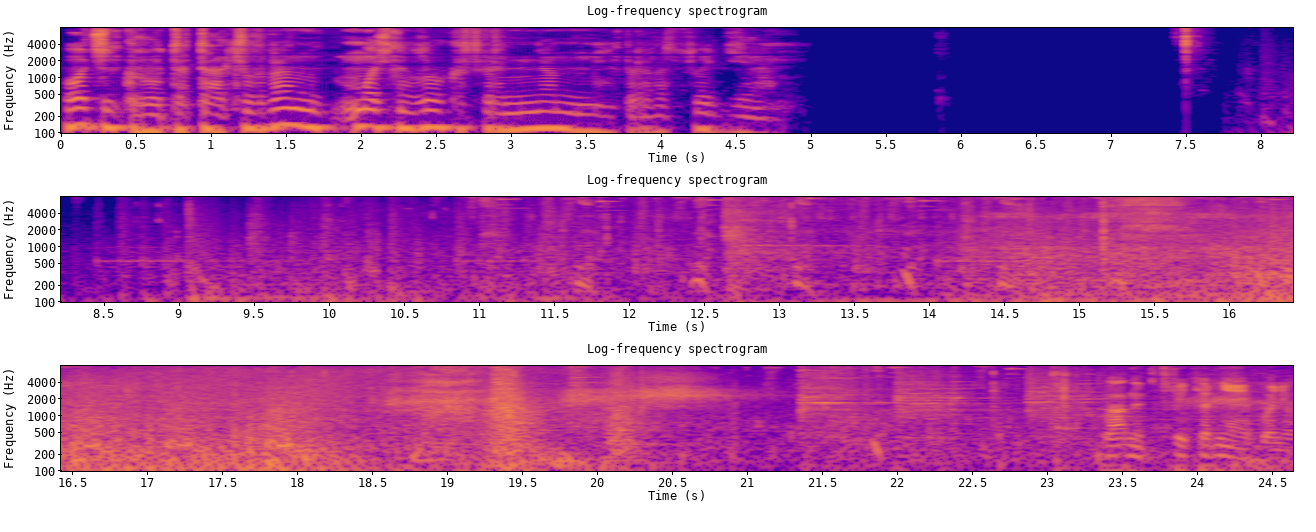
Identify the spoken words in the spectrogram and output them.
Очень круто. Так, килограмм мощный лук, оскверненный правосудие. Ладно, это все херня, я понял.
